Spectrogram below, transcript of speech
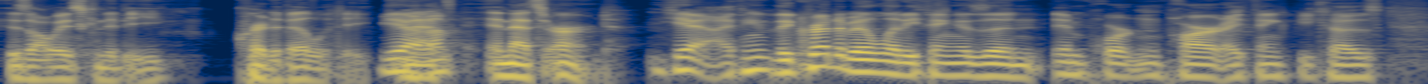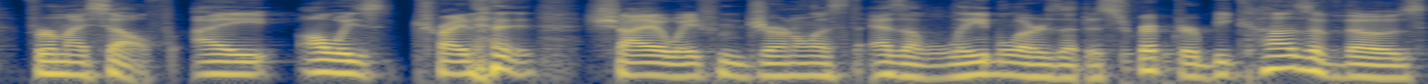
is always going to be credibility. Yeah. And that's, and that's, earned. Yeah. I think the credibility thing is an important part, I think, because for myself, I always try to shy away from journalist as a labeler, as a descriptor because of those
